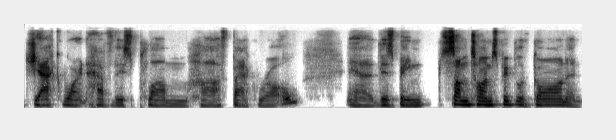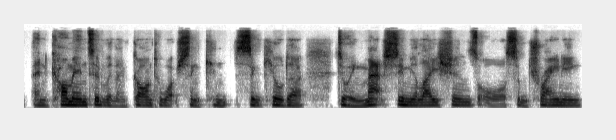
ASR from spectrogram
Jack won't have this plum halfback role. Uh, there's been sometimes people have gone and, and commented when they've gone to watch St. St. Kilda doing match simulations or some training.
